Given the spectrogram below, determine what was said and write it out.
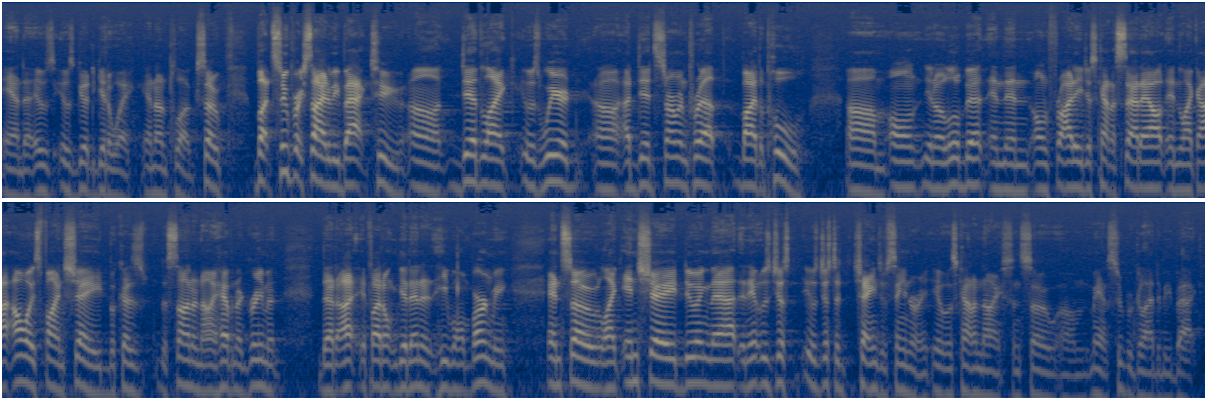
And uh, it, was, it was good to get away and unplug. So, but super excited to be back too. Uh, did like, it was weird. Uh, I did sermon prep by the pool um, on you know a little bit, and then on Friday just kind of sat out. And like I always find shade because the sun and I have an agreement that I, if I don't get in it, he won't burn me. And so like in shade, doing that, and it was just it was just a change of scenery. It was kind of nice, and so um, man, super glad to be back.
